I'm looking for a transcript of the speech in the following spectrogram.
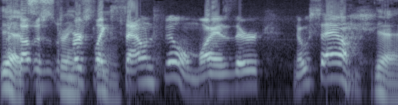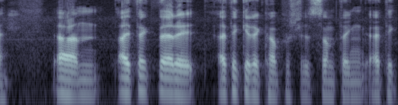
Yeah, I thought this was the first like sound film. Why is there no sound? Yeah, um, I think that it. I think it accomplishes something. I think.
